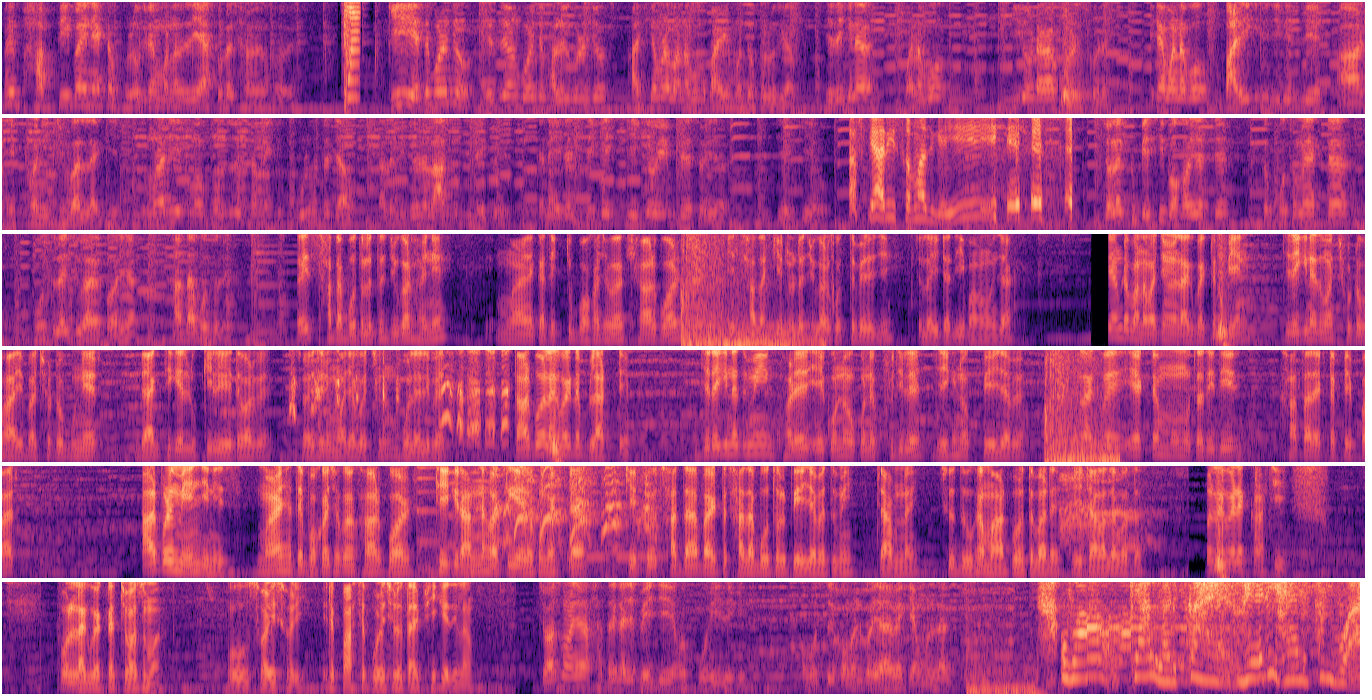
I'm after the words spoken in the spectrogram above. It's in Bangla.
ভাই ভাবতেই পারিনি একটা হোলোগ্রাম বানাতে যে এতটা ঝামেলা হবে। কি এসে পড়েছো? এসে যখন পড়েছো ভালোই করেছ। আজকে আমরা বানাবো বাড়ির মধ্যে হোলোগ্রাম যেটা কিনা বানাবো জিরো টাকা খরচ করে। এটা বানাবো বাড়ির কিছু জিনিস দিয়ে আর একটুখানি জুগার লাগিয়ে। তোমরা যদি তোমার বন্ধুদের সামনে একটু কুল হতে চাও তাহলে ভিডিওটা লাস্ট অব্দি দেখবে। কেন এটা দেখে যে কেউ ইমপ্রেস হয়ে যাবে যে কেউ। প্যারি সমাজ গেই চলো একটু বেশি বকা হয়ে যাচ্ছে। তো প্রথমে একটা বোতলের জোগাড় করা যাক সাদা বোতলে এই সাদা বোতলে তো জোগাড় হয়নি। মায়ের কাছে একটু বকাঝকা খাওয়ার পর এই সাদা কেটোটা জোগাড় করতে পেরেছি। চলো এটা দিয়ে বানানো যাক। আমরা বানাবার জন্য লাগবে একটা পেন, যেটা কিনা তোমার ছোট ভাই বা ছোট বোনের ব্যাগ থেকে লুকিয়ে নিয়ে যেতে পারবে। সরাসরি মজা করছিলাম বলে নেবে। তারপর লাগবে একটা ব্লাড টেপ, যেটা কিনা তুমি ঘরের এ কোণে ও কোণে খুঁজলে যেখানে হোক পেয়ে যাবে। লাগবে এ একটা মমতা দিদির খাতার একটা পেপার তারপরে মেন জিনিস মায়ের হাতে বকাচকা খাওয়ার পর ঠিক রান্নাঘর থেকে এরকম একটা কেটো সাদা বা একটা সাদা বোতল পেয়ে যাবে তুমি চাপ নাই শুধু দুঘা মার পড়তে পারে এইটা আলাদা কথা তারপর লাগবে একটা কাঁচি পর লাগবে একটা চশমা ও সরি সরি এটা পাশে পড়েছিল তাই ফিকে দিলাম চশমা যেন হাতের কাছে পেয়েছি আবার পরিয়ে দেখি অবশ্যই কমেন্ট করে জানাবে কেমন লাগবে वाह क्या लड़का है वेरी हैंडसम बॉय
